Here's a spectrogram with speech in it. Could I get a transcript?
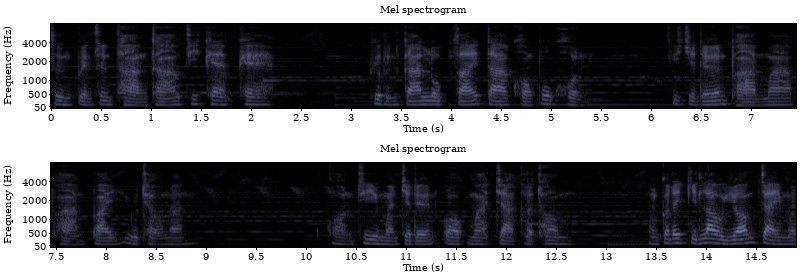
ซึ่งเป็นเส้นทางเท้าที่แคบแคบเพื่อเป็นการหลบสายตาของผู้คน ที่จะเดินผ่านมาผ่านไปอยู่แถวนั้น ก่อนที่มันจะเดินออกมาจากกระท่อม มันก็ได้กินเหล้าย้อมใจมา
